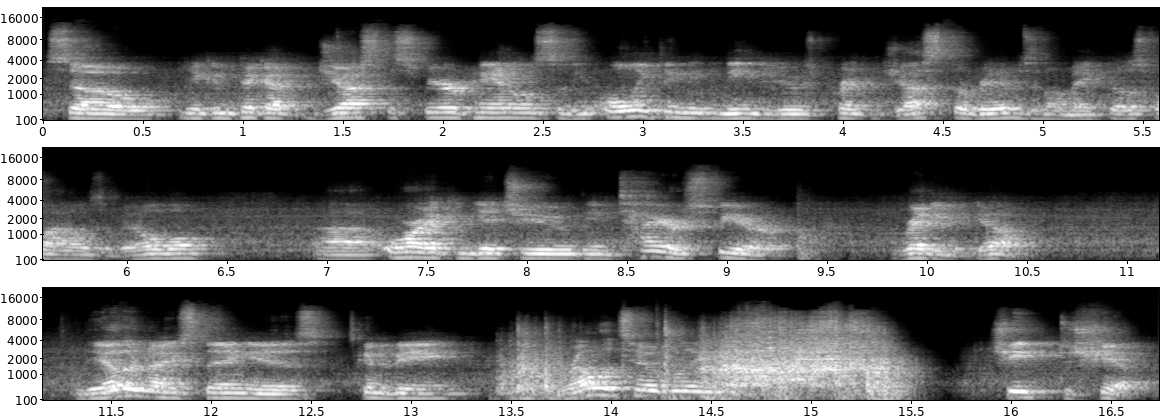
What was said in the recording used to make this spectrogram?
So you can pick up just the sphere panels. So the only thing that you need to do is print just the ribs and I'll make those files available. Uh, or I can get you the entire sphere ready to go. The other nice thing is it's going to be relatively cheap to ship.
